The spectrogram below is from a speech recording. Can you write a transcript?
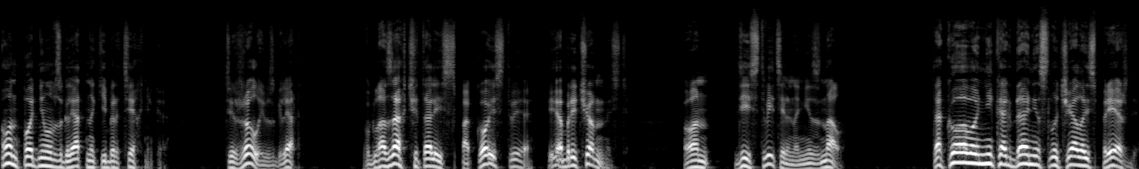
Он поднял взгляд на кибертехника. Тяжелый взгляд. В глазах читались спокойствие и обреченность. Он действительно не знал. Такого никогда не случалось прежде.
